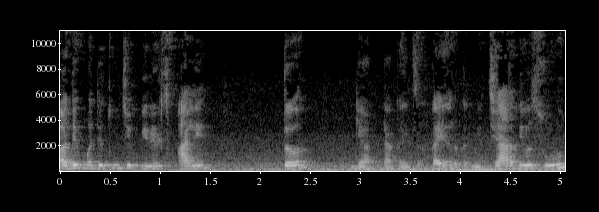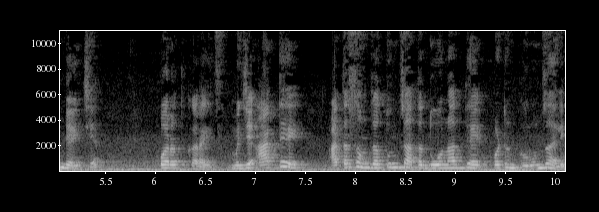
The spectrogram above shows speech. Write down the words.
अधेमध्ये तुमचे पिरियड्स आले तर गॅप टाकायचा. काही हरकत नाही. चार दिवस सोडून द्यायचे परत करायचं. म्हणजे अध्याय आता समजा तुमचं आता दोन अध्याय पठण करून झाले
